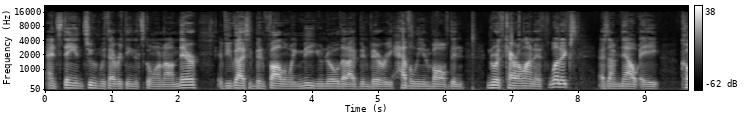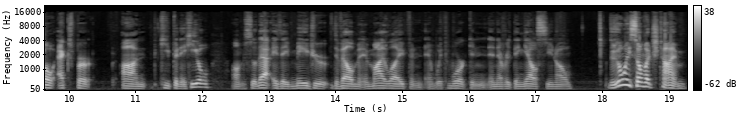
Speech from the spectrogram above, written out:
and stay in tune with everything that's going on there. If you guys have been following me, you know that I've been very heavily involved in North Carolina athletics, as I'm now a co expert on keeping it heel. Um, so that is a major development in my life and, and with work and, and everything else, you know. There's only so much time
